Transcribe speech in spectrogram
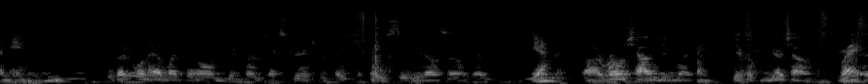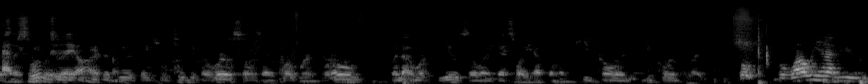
i mean Because everyone have like their own different experience with things, with things too, you know. So it's like Yeah. uh, our own challenges might be different from your challenges. you? Right, So it's like absolutely, two they different are. People view things from two different worlds, so it's like what worked for your own might not work for you. So like that's why you have to like keep going, and keep going to like. But, but while we have you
